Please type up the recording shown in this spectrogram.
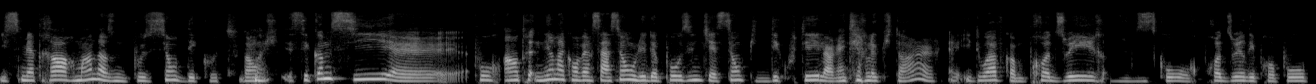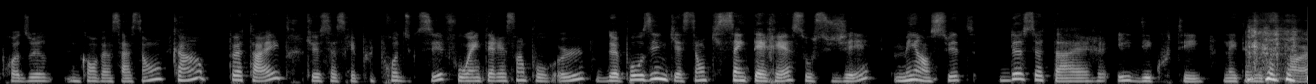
ils se mettent rarement dans une position d'écoute. Donc, c'est comme si, euh, pour entretenir la conversation, au lieu de poser une question puis d'écouter leur interlocuteur, euh, ils doivent comme produire du discours, produire des propos, produire une conversation. Quand peut-être que ce serait plus productif ou intéressant pour eux de poser une question qui s'intéresse au sujet, mais ensuite de se taire et d'écouter l'interlocuteur.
